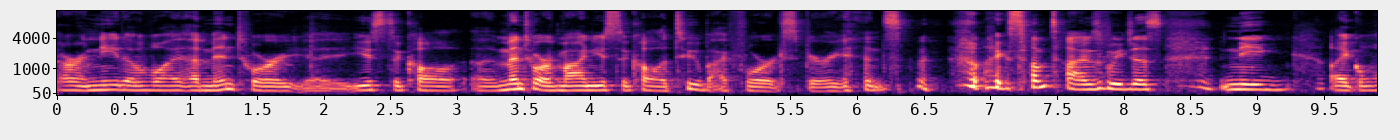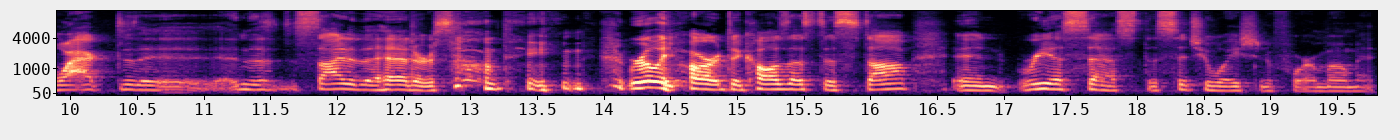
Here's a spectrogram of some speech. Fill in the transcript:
are in need of what a mentor uh, used to call a mentor of mine used to call a two by four experience. Like sometimes we just need like whacked in the side of the head or something really hard to cause us to stop and reassess the situation for a moment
